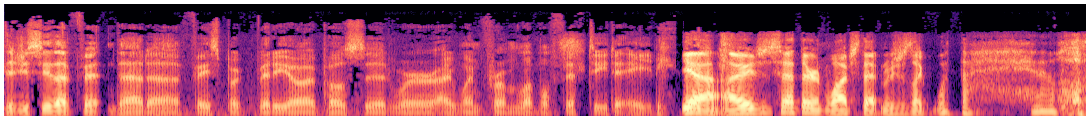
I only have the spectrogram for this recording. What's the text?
Did you see that fit, that uh, Facebook video I posted where I went from level 50 to 80? Yeah, I just sat there and watched that and was just like, "What the hell?"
